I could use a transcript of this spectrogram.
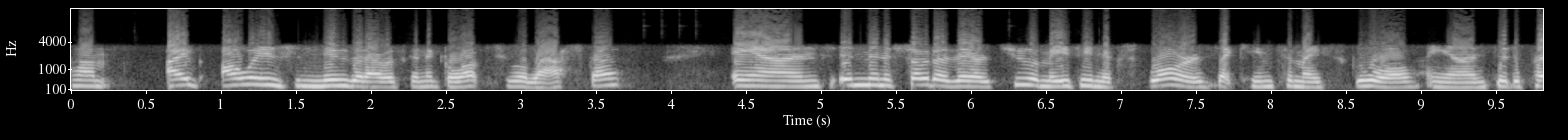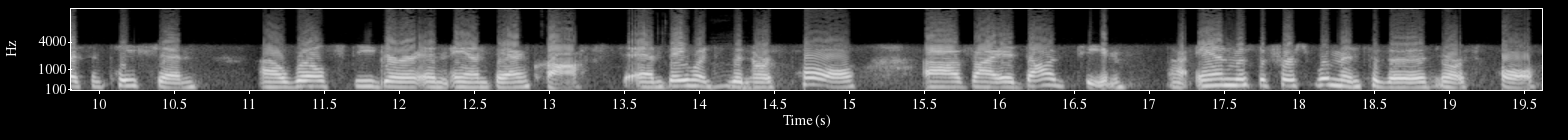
um, I always knew that I was going to go up to Alaska. And in Minnesota, there are two amazing explorers that came to my school and did a presentation uh, Will Steger and Ann Bancroft and they went to the North Pole uh, via dog team. Uh, Ann was the first woman to the North Pole.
